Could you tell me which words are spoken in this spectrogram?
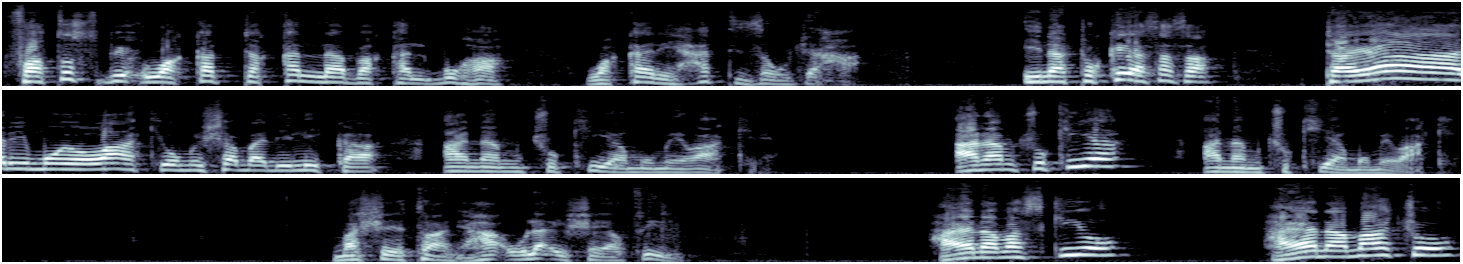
Fatusbihu wakad takalaba qalbuha wakarihati zaujaha inatokea sasa tayari moyo wake umeshabadilika anamchukia mume wake. Anamchukia anamchukia mume wake. Mashetani haulai shayatin. Hayana masikio hayana macho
